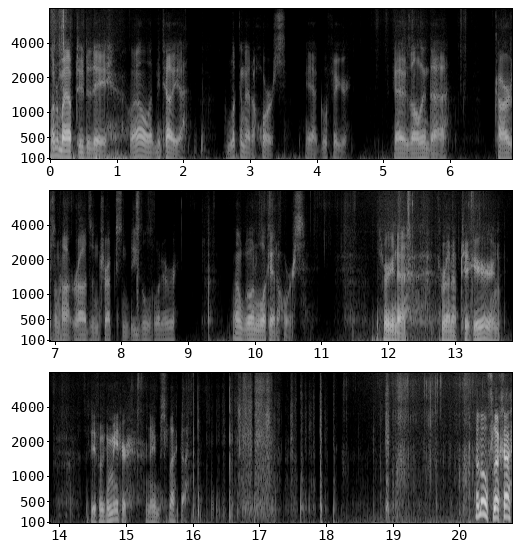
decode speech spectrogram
What am I up to today? Well, let me tell you. I'm looking at a horse. Yeah, go figure. Guy who's all into cars and hot rods and trucks and diesels, whatever. I'm going to look at a horse. So we're gonna run up to here and see if we can meet her. Her name's Flicka. Hello, Flicka.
